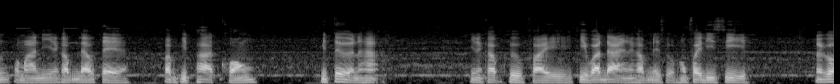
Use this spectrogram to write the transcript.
ลต์ประมาณนี้นะครับ แล้วแต่ความผิดพลาดของมิเตอร์นะฮะ นี่นะครับคือไฟที่วัดได้นะครับ ในส่วนของไฟ DC แล้วก็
